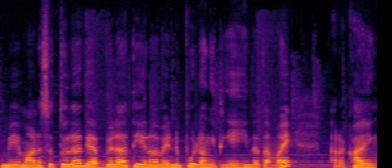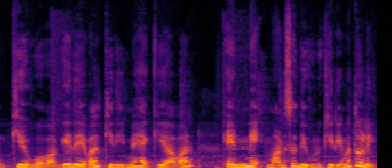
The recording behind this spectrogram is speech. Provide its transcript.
මේ මනස තුළ ගැබ්වෙලා තියෙන වෙන්න පුළන් ඉතින් එහිද තමයි අර කලින් කිව්ව වගේ දේවල් කිරීම හැකියාවන් එන්නේ මනස දියුණු කිරීම තුළින්.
